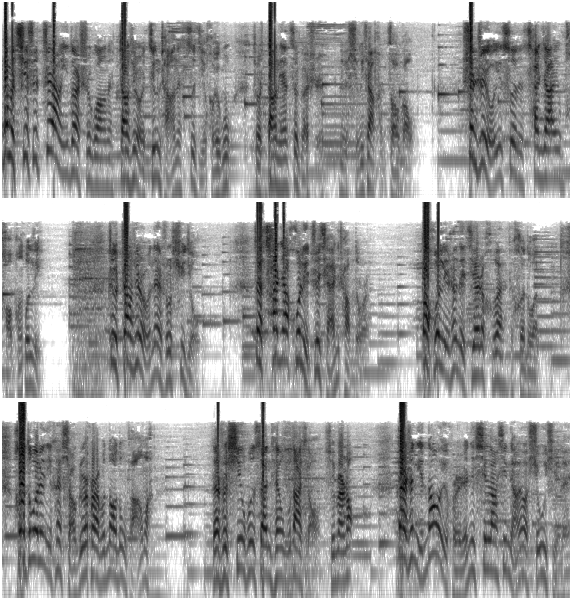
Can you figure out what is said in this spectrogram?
那么其实这样一段时光呢，张学友经常呢自己回顾，就是当年自个儿时那个形象很糟糕。甚至有一次呢，参加一个好朋友婚礼，这个张学友那时候酗酒，在参加婚礼之前就差不多了，到婚礼上得接着喝，就喝多了，喝多了，你看小哥块不闹洞房嘛？再说新婚三天无大小，随便闹，但是你闹一会儿，人家新郎新娘要休息了，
